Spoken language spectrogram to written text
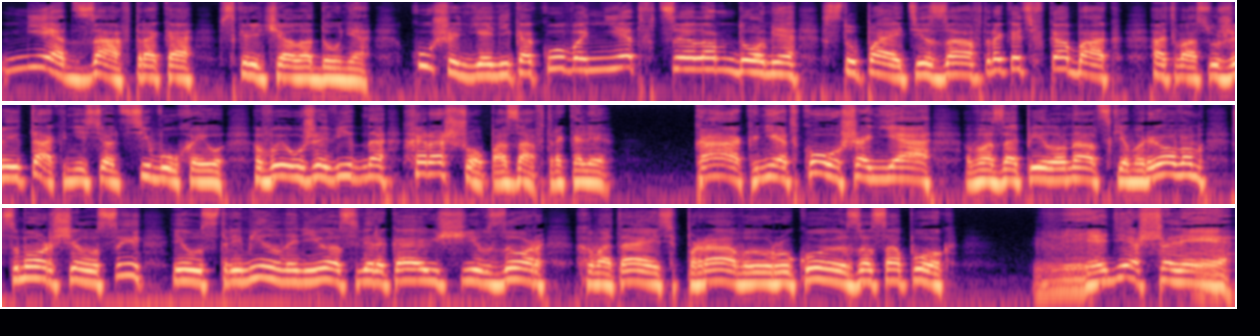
«Нет завтрака!» — вскричала Дуня. «Кушанья никакого нет в целом доме! Ступайте завтракать в кабак! От вас уже и так несет сивухою! Вы уже, видно, хорошо позавтракали!» «Как нет кушанья?» — возопил он адским ревом, сморщил усы и устремил на нее сверкающий взор, хватаясь правой рукою за сапог. «Видишь ли?»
